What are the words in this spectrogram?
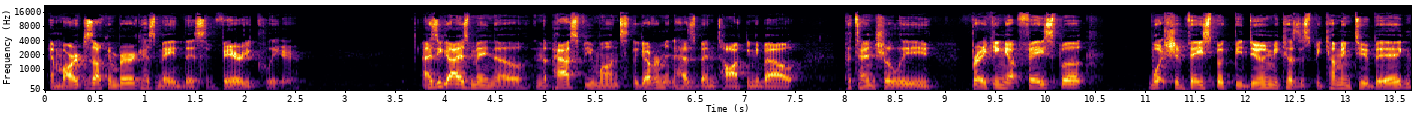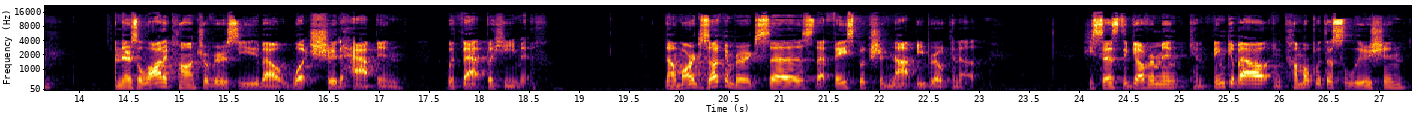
And Mark Zuckerberg has made this very clear. As you guys may know, in the past few months, the government has been talking about potentially breaking up Facebook. What should Facebook be doing because it's becoming too big? And there's a lot of controversy about what should happen with that behemoth. Now, Mark Zuckerberg says that Facebook should not be broken up. He says the government can think about and come up with a solution,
